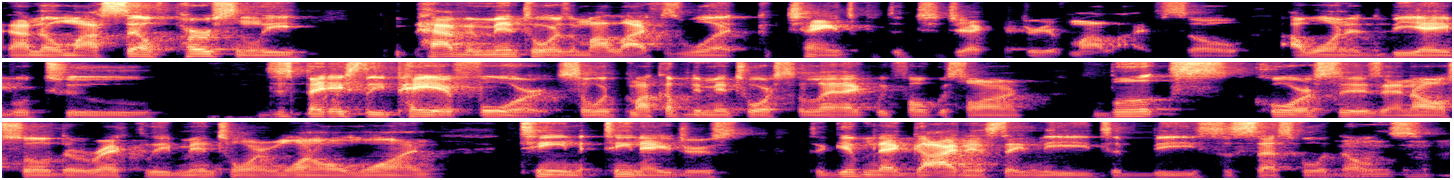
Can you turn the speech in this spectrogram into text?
And I know myself personally, having mentors in my life is what changed the trajectory of my life. So I wanted to be able to just basically pay it forward. So with my company Mentor Select, we focus on books, courses, and also directly mentoring one-on-one teen teenagers to give them that guidance they need to be successful adults. Mm-hmm.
